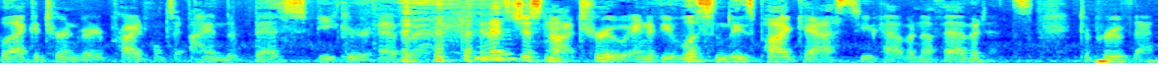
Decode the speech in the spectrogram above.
Well, that could turn very prideful and say I am the best speaker ever, and that's just not true. And if you've listened to these podcasts, you have enough evidence to prove that.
